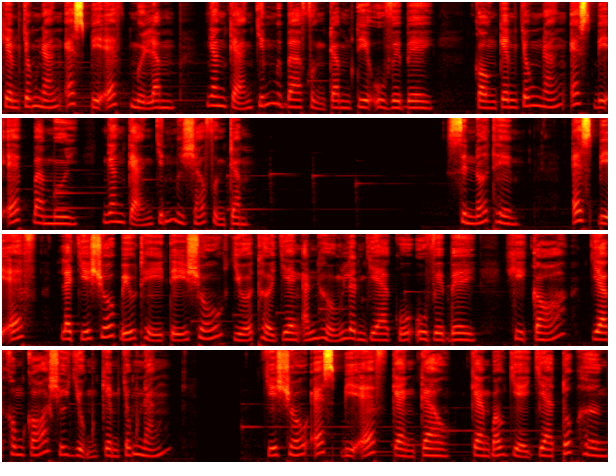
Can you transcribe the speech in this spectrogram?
Kem chống nắng SPF 15 ngăn cản 93% tia UVB, còn kem chống nắng SPF 30 ngăn cản 96%. Xin nói thêm, SPF là chỉ số biểu thị tỷ số giữa thời gian ảnh hưởng lên da của UVB khi có và không có sử dụng kem chống nắng. Chỉ số SPF càng cao, càng bảo vệ da tốt hơn,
